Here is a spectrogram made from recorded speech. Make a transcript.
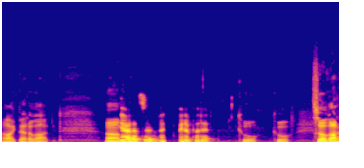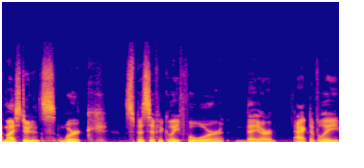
I like that a lot. Um, yeah, that's a, a way to put it. Cool, cool. So a lot of my students work specifically for they are actively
